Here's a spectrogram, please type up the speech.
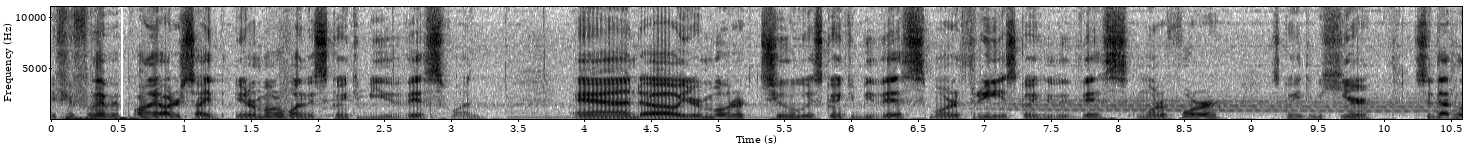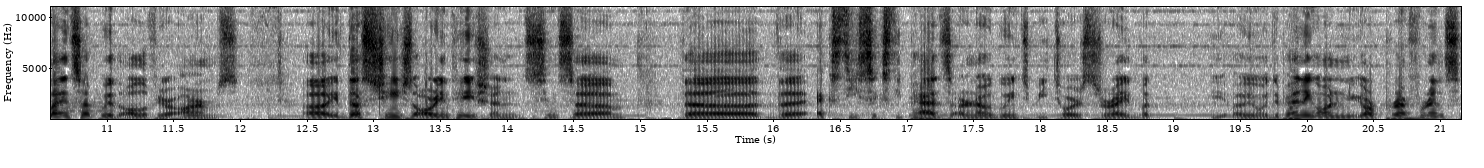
if you flip it on the other side, your motor 1 is going to be this one. And uh, your motor 2 is going to be this, motor 3 is going to be this, motor 4 is going to be here. So that lines up with all of your arms. Uh, it does change the orientation since um, the the XT60 pads are now going to be towards the right, but you know, depending on your preference,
